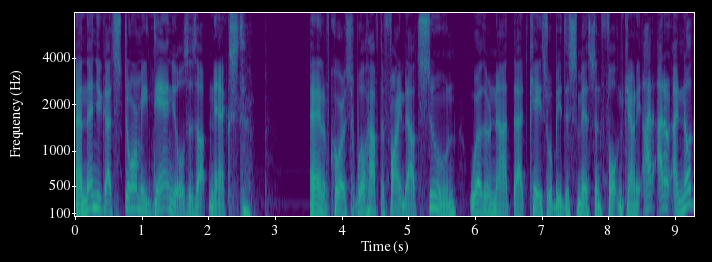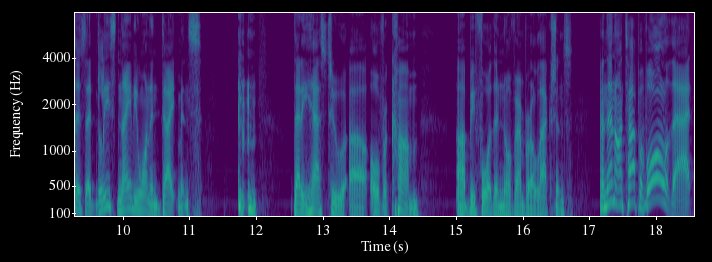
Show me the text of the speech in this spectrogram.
And then you got Stormy Daniels is up next. And of course, we'll have to find out soon whether or not that case will be dismissed in Fulton County. I, I don't. I know there's at least 91 indictments that he has to uh, overcome uh, before the November elections. And then on top of all of that,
